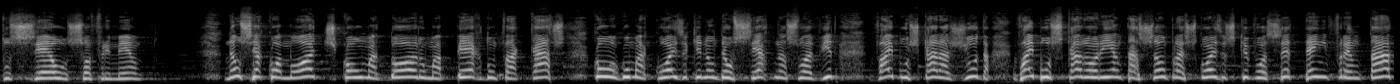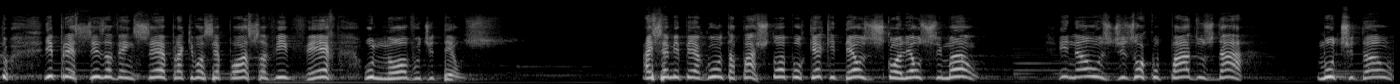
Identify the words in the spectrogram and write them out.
do seu sofrimento. Não se acomode com uma dor, uma perda, um fracasso, com alguma coisa que não deu certo na sua vida. Vai buscar ajuda, vai buscar orientação para as coisas que você tem enfrentado e precisa vencer para que você possa viver o novo de Deus. Aí você me pergunta, pastor, por que, que Deus escolheu Simão e não os desocupados da multidão?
